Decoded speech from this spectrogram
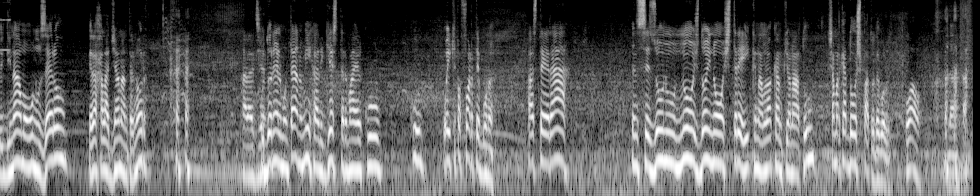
lui Dinamo 1-0 era Halagian antrenor, Halagian. cu Dornel Munteanu, Mihali, Gestermaier, cu, cu o echipă foarte bună. Asta era în sezonul 92-93, când am luat campionatul și am marcat 24 de goluri. Wow. Da.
